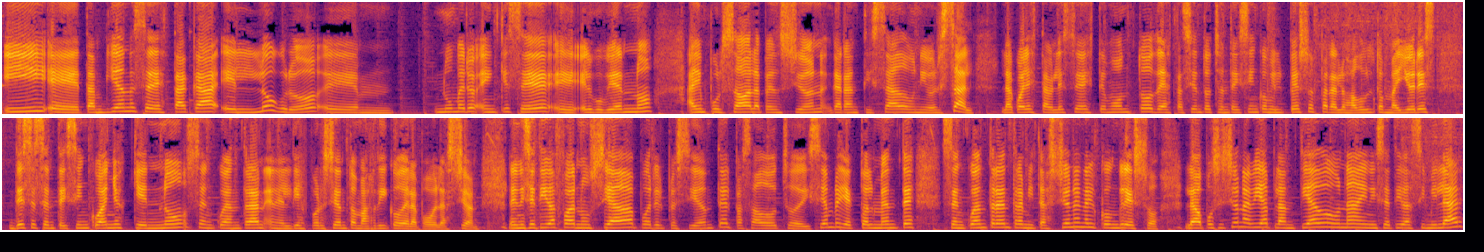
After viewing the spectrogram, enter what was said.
y eh, también se destaca el logro. Eh, número en que se eh, el gobierno ha impulsado la pensión garantizada universal, la cual establece este monto de hasta 185 mil pesos para los adultos mayores de 65 años que no se encuentran en el 10% más rico de la población. La iniciativa fue anunciada por el presidente el pasado 8 de diciembre y actualmente se encuentra en tramitación en el Congreso. La oposición había planteado una iniciativa similar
